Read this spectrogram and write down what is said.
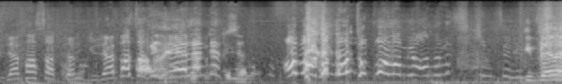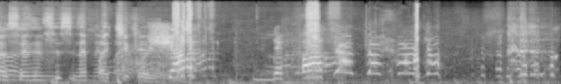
Güzel pas attım. Güzel pas attım. Değerlendir. Abi adamlar topu alamıyor. Ananı sikim seni. İbrahim senin sesin hep açık oyun. Shut the fuck Shut the fuck up.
